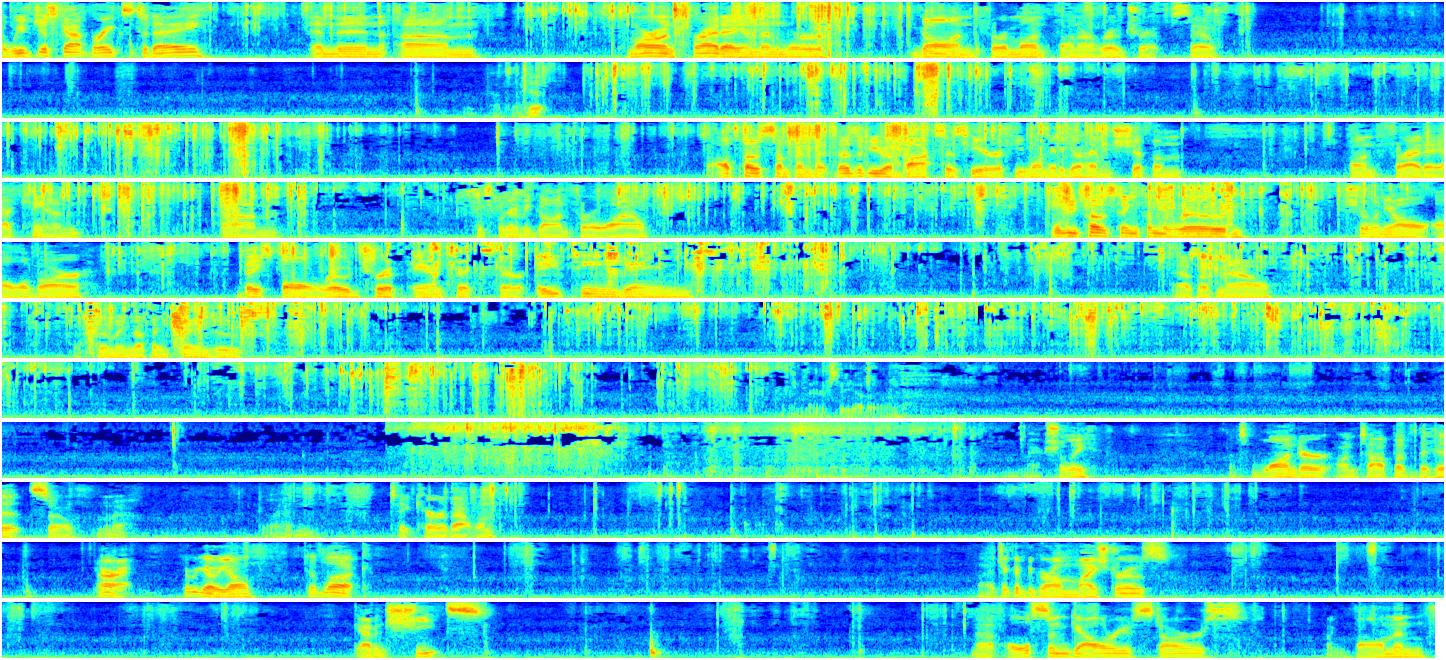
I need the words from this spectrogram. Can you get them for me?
So we've just got breaks today, and then um, tomorrow and Friday, and then we're gone for a month on our road trip. So. Post something, but those of you who have boxes here, if you want me to go ahead and ship them on Friday, I can. Um, since we're going to be gone for a while. We'll be posting from the road, showing y'all all of our baseball road trip antics. There are 18 games as of now, assuming nothing changes. And there's the other one. Actually, let's wander on top of the hit, so I'm going to go ahead and take care of that one. All right, here we go, y'all. Good luck. Uh, Jacob DeGrom Maestros. Gavin Sheets. Matt Olson Gallery of Stars. Like Bauman.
